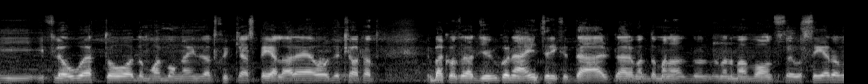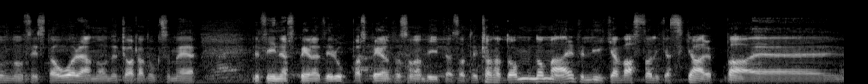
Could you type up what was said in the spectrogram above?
i, i flowet och de har många individuellt skickliga spelare. Och det är klart att det är bara att konstatera att Djurgården är inte riktigt där, där man, man, har, man har vant sig att se dem de sista åren. Och det är klart att också med det fina spelet, Europaspelet och sådana bitar. Så det är klart att de, de är inte lika vassa och lika skarpa. Eh,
